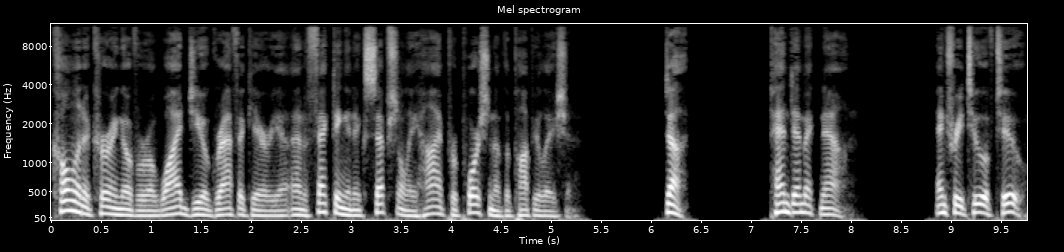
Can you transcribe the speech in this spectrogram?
Colon occurring over a wide geographic area and affecting an exceptionally high proportion of the population. Dot. Pandemic noun. Entry 2 of 2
